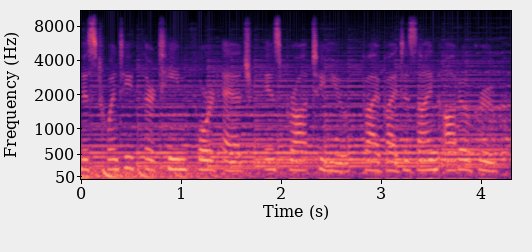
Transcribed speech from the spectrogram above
This 2013 Ford Edge is brought to you by By Design Auto Group.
